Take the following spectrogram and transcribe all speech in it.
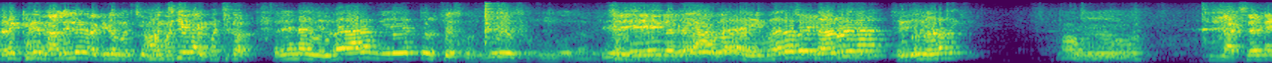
అరే గిడ గాలి లేదురా గిడ మంచి మంచిగా మంచిగా అరే నాకు తెలియదారా మీరే చెప్తారు చేసుకోండి మీరే చేసుకోండి నేను పోతాను కదా. నచ్చినట్టే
